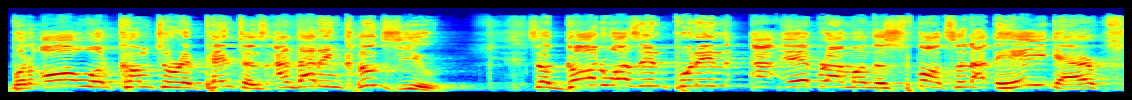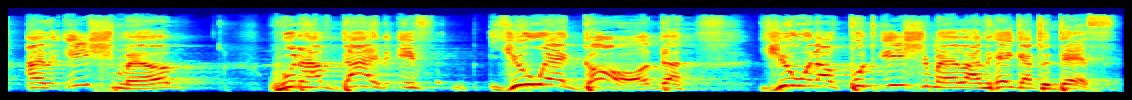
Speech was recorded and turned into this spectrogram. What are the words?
but all would come to repentance, and that includes you. So God wasn't putting uh, Abraham on the spot so that Hagar and Ishmael would have died. If you were God, you would have put Ishmael and Hagar to death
